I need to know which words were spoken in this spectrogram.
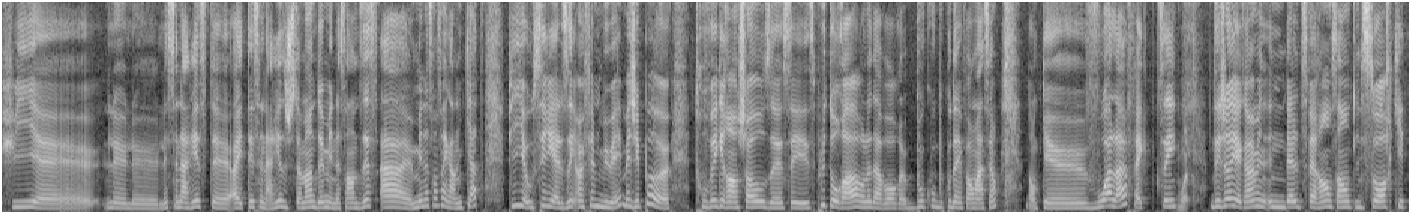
puis le, scénariste a été scénariste justement de 1910 à 1954. Puis il a aussi réalisé un film muet, mais j'ai pas trouvé grand chose. C'est plutôt rare d'avoir beaucoup beaucoup d'informations. Donc voilà, fait déjà, il y a quand même une belle différence entre l'histoire qui est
